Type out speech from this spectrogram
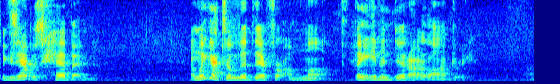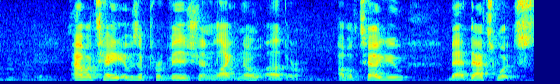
because that was heaven. And we got to live there for a month. They even did our laundry. I will tell you, it was a provision like no other. I will tell you that that's what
